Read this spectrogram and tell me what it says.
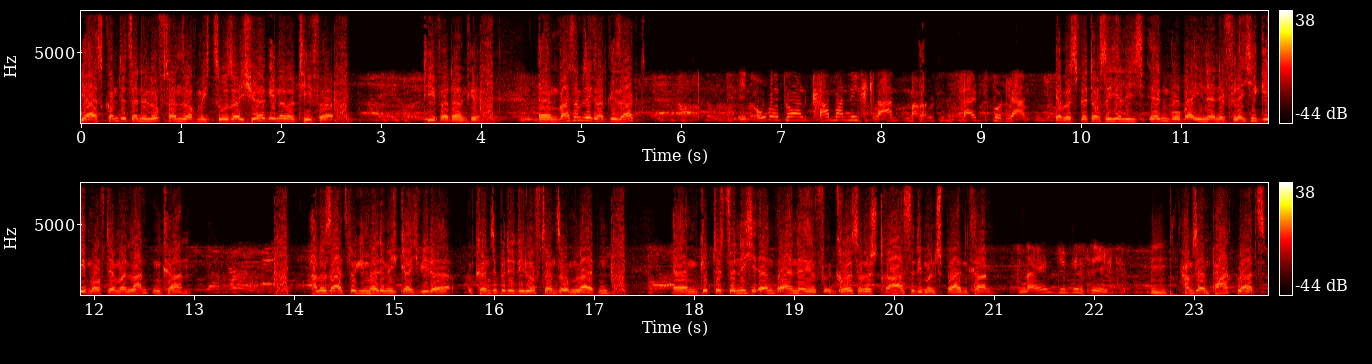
ja, es kommt jetzt eine Lufthansa auf mich zu. Soll ich höher gehen oder tiefer? Tiefer, danke. Ähm, was haben Sie gerade gesagt? In Obertorn kann man nicht landen, man muss in Salzburg landen. Ja, aber es wird doch sicherlich irgendwo bei Ihnen eine Fläche geben, auf der man landen kann. Hallo Salzburg, ich melde mich gleich wieder. Können Sie bitte die Lufthansa umleiten? Ähm, gibt es denn nicht irgendeine größere Straße, die man sperren kann? Nein, gibt es nicht. Hm. Haben Sie einen Parkplatz?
